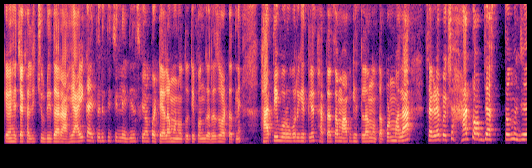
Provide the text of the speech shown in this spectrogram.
किंवा ह्याच्याखाली चुडीदार आहे. आई काहीतरी तिची लेगिन्स किंवा पट्याला म्हणत होती पण गरज वाटत नाही. हाती बरोबर घेतलेत. हाताचा माप घेतला नव्हता. पण मला सगळ्यापेक्षा हा टॉप जास्त म्हणजे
